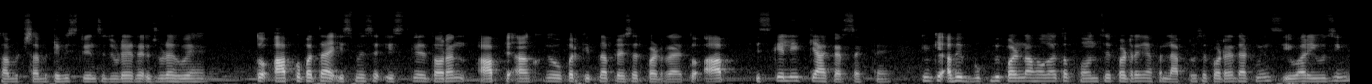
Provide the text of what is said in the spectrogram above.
सब सब टीवी स्क्रीन से जुड़े जुड़े हुए हैं। तो आपको पता है, इसमें से इसके दौरान आपके आँखों के ऊपर कितना प्रेशर पड़ रहा है। तो आप इसके लिए क्या कर सकते हैं? क्योंकि अभी बुक भी पढ़ना होगा तो फ़ोन से पढ़ रहे हैं या फिर लैपटॉप से पढ़ रहे हैं that means you are using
